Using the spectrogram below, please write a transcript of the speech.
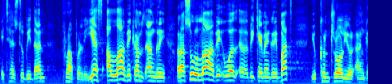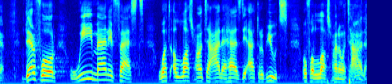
it has to be done properly. Yes, Allah becomes angry, Rasulullah be, was, uh, became angry, but you control your anger. Therefore, we manifest what Allah subhanahu wa ta'ala has, the attributes of Allah subhanahu wa ta'ala.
